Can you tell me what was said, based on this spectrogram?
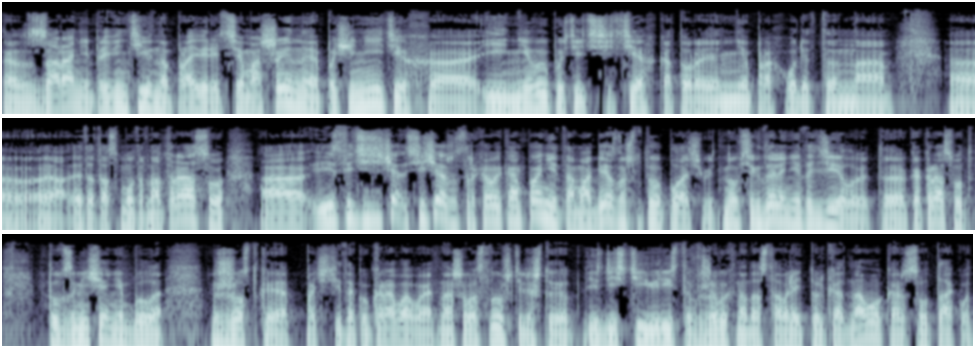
э, заранее превентивно проверить все машины, починить их э, и не выпустить тех, которые не проходят на э, этот осмотр на трассу. А если сейчас, сейчас же страховые компании там обязаны что-то выплачивать, но всегда ли они это делают? Как раз вот тут замечание было жесткое, почти такое кровавое от нашего слушателя, что из 10 юристов живых надо оставлять только одного, кажется, вот так вот.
